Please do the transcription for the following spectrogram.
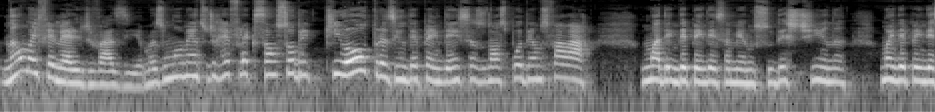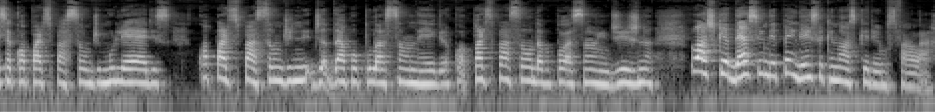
não uma efeméride vazia, mas um momento de reflexão sobre que outras independências nós podemos falar. Uma independência menos sudestina, uma independência com a participação de mulheres, com a participação de, de, da população negra, com a participação da população indígena. Eu acho que é dessa independência que nós queremos falar.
